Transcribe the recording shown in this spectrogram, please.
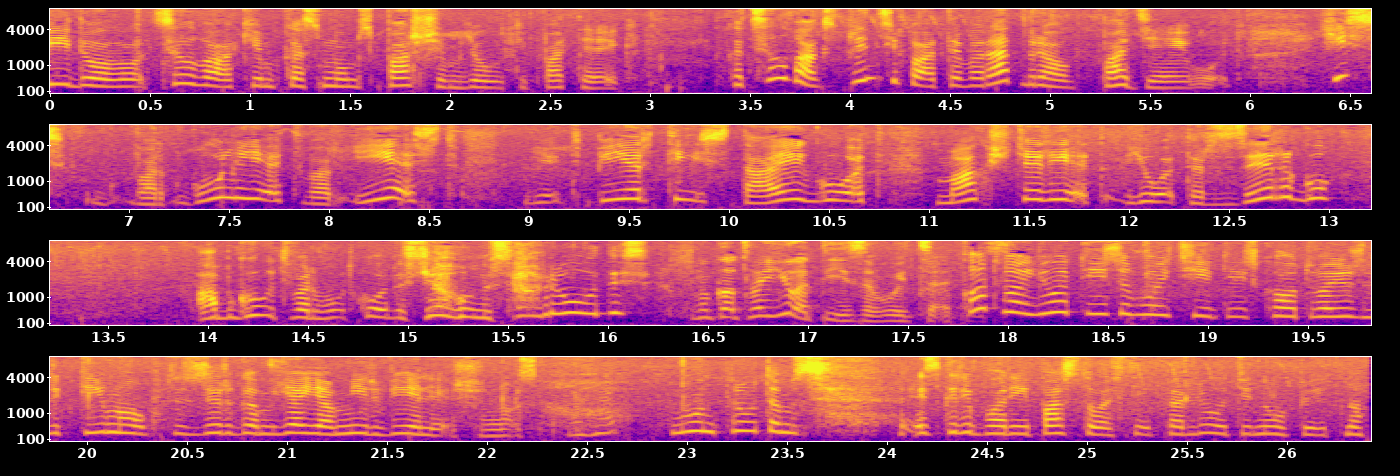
pīdovot cilvēkiem, kas mums pašiem ļoti patīk ka cilvēks principā te var atbraukt, paģēvot. Viņš var guļiet, var iest, iet pirtīs, taigot, makšķeriet, jot ar zirgu. Apgūt, varbūt kādus jaunus arūdus. Nu, kaut vai jūtī izavoicēt. Kaut vai jūtī izavoicīties, kaut vai uzlikt īmauktu zirgam, ja jau ir vēlēšanos. Uh -huh. nu, un, protams, es gribu arī pastostīt par ļoti nopietnu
